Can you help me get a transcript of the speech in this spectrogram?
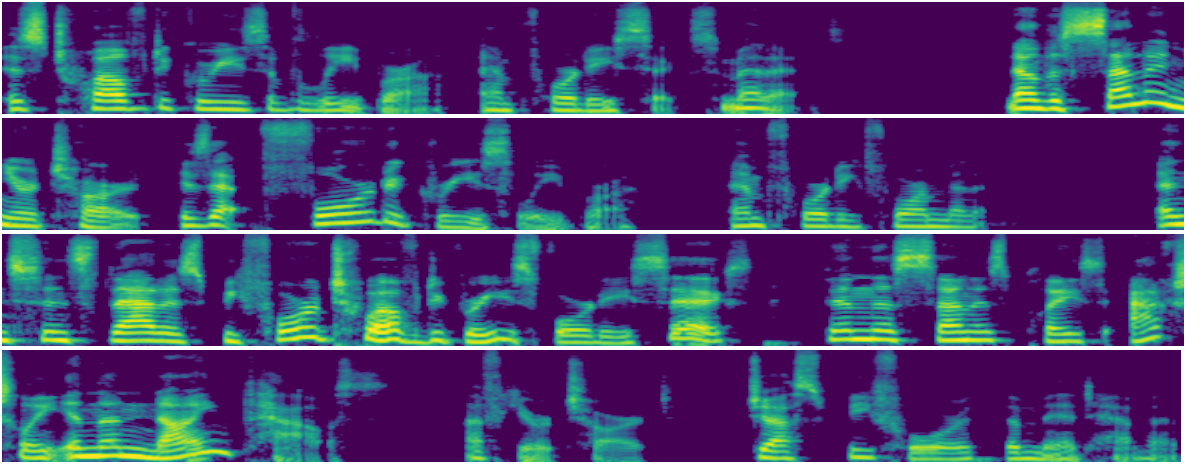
is 12 degrees of Libra and 46 minutes. Now, the sun in your chart is at 4 degrees Libra and 44 minutes. And since that is before 12 degrees 46, then the sun is placed actually in the ninth house of your chart, just before the midheaven.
